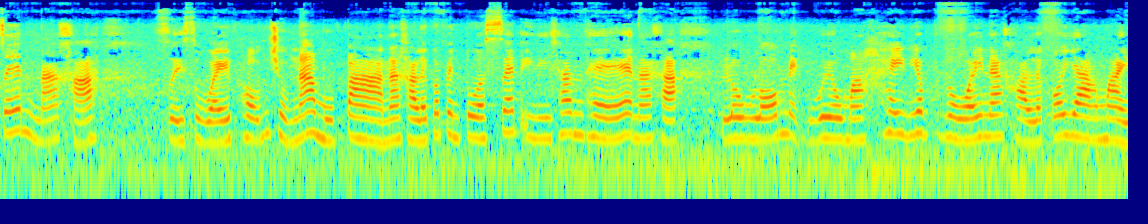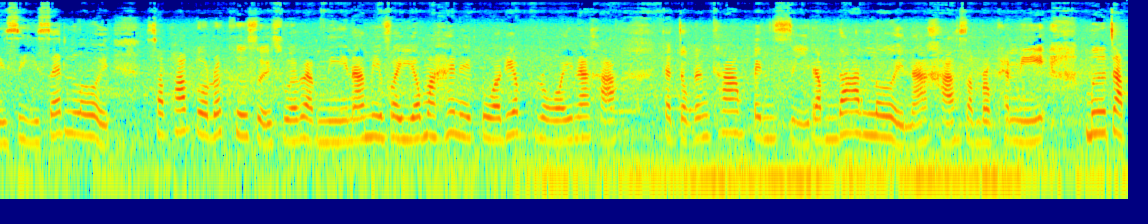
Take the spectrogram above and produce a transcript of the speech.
เจนนะคะสวยๆพร้อมชมหน้าหมูป่านะคะ แล้วก็เป็นตัวเซตอีดิชั่นแท้นะคะ ลงล้อแม็กเวลมาให้เรียบร้อยนะคะ แล้วก็ยางใหม่4เซตเลย สภาพตัวรถคือสวยๆแบบนี้นะ มีไฟเลี้ยวมาให้ในตัวเรียบร้อยนะคะ กระจกด้านข้างเป็นสีดำด้านเลยนะคะสำหรับคันนี้ มือจับ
